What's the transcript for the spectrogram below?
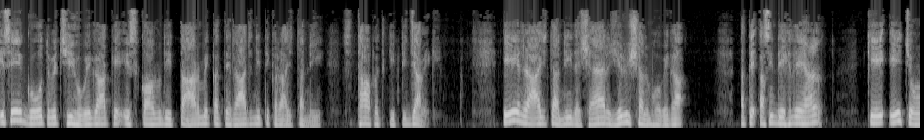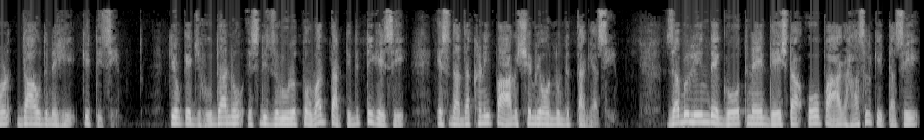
ਇਸੇ ਗੋਤ ਵਿੱਚ ਹੀ ਹੋਵੇਗਾ ਕਿ ਇਸ ਕੌਮ ਦੀ ਧਾਰਮਿਕ ਅਤੇ ਰਾਜਨੀਤਿਕ ਰਾਜਧਾਨੀ ਸਥਾਪਿਤ ਕੀਤੀ ਜਾਵੇਗੀ। ਇਹ ਰਾਜਧਾਨੀ ਦਾ ਸ਼ਹਿਰ ਯਰੂਸ਼ਲਮ ਹੋਵੇਗਾ ਅਤੇ ਅਸੀਂ ਦੇਖਦੇ ਹਾਂ ਕਿ ਇਹ ਚੋਣ ਦਾਊਦ ਨੇ ਹੀ ਕੀਤੀ ਸੀ। ਕਿਉਂਕਿ ਯਹੂਦਾ ਨੂੰ ਇਸ ਦੀ ਜ਼ਰੂਰਤ ਤੋਂ ਵੱਧ ਧਰਤੀ ਦਿੱਤੀ ਗਈ ਸੀ, ਇਸ ਦਾ ਦੱਖਣੀ ਭਾਗ ਸ਼ਿਮਯੋਨ ਨੂੰ ਦਿੱਤਾ ਗਿਆ ਸੀ। ਜ਼ਬੂਲੀਨ ਦੇ ਗੋਤ ਨੇ ਦੇਸ਼ ਦਾ ਉਹ ਭਾਗ ਹਾਸਲ ਕੀਤਾ ਸੀ,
